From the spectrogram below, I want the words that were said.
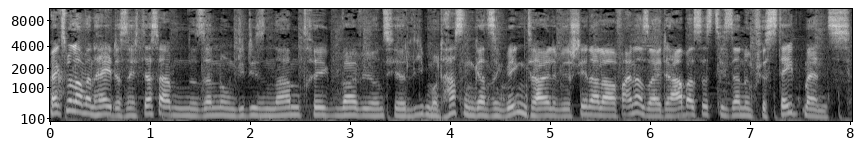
Max Miller Van Hate ist nicht deshalb eine Sendung, die diesen Namen trägt, weil wir uns hier lieben und hassen. Ganz im Gegenteil, wir stehen alle auf einer Seite, aber es ist die Sendung für Statements.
